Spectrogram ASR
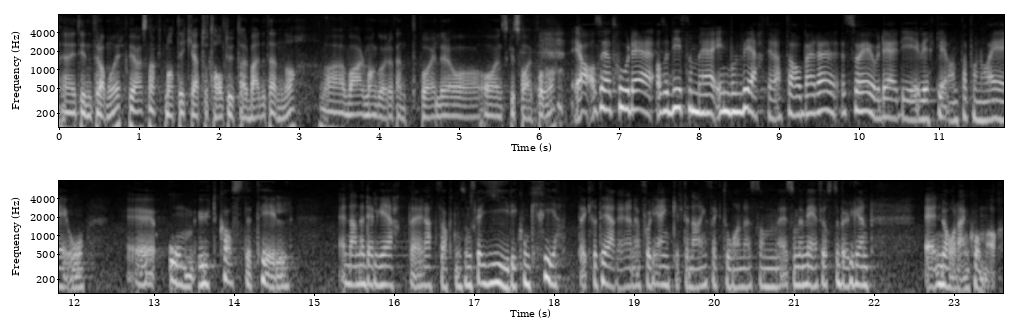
eh, i tiden framover? Vi har snakket om at det ikke er totalt utarbeidet ennå. Hva, hva, er det man går og venter på eller og, og ønsker svar på nå? Ja, altså jeg tror det, altså De som er involvert i dette arbeidet, så er jo det de virkelig venter på nå, er jo eh, om utkastet til denne delegerte rettsakten som skal gi de konkrete kriteriene for de enkelte næringssektorene som, som er med i første bølgen, eh, når den kommer.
